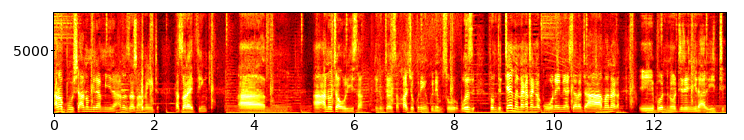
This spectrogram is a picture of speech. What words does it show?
Anopusha anomiramira anoziva zvaanoita that's what i think. Um, uh, anotaurisa ende kutaurisa kwacho kunenge kune musoro. Because from the time andakatanga kuona ine ashara kuti aamanaka e, bo ndinoti renyini hariite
